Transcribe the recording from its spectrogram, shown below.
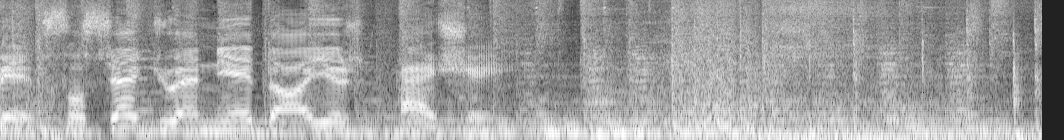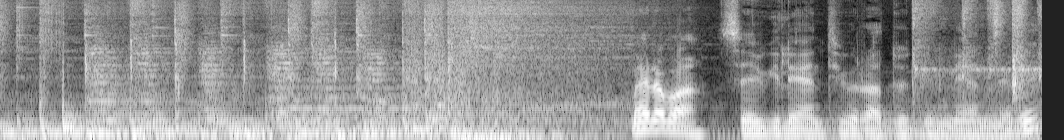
ve sosyal güvenliğe dair her şey. Merhaba sevgili NTV Radyo dinleyenleri.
